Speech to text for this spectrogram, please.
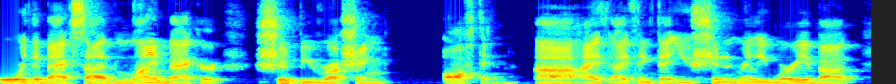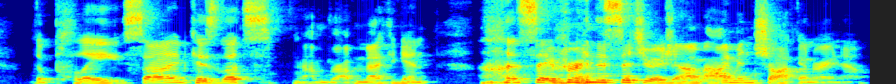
or the backside linebacker should be rushing often. Uh, I, I think that you shouldn't really worry about the play side because let's, I'm dropping back again. let's say we're in this situation. I'm, I'm in shotgun right now.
